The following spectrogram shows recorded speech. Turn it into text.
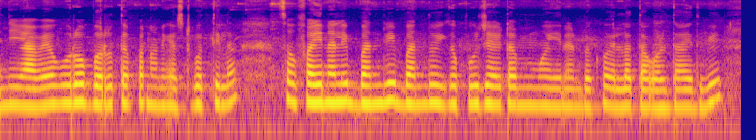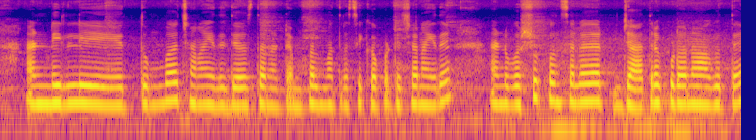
ಇದು ಯಾವ್ಯಾವ ಊರೋ ಬರುತ್ತಪ್ಪ ನನಗೆ ಅಷ್ಟು ಗೊತ್ತಿಲ್ಲ. ಸೊ ಫೈನಲಿ ಬಂದ್ವಿ, ಬಂದು ಈಗ ಪೂಜೆ ಐಟಮ್ ಏನೇನು ಬೇಕೋ ಎಲ್ಲ ತಗೊಳ್ತಾ ಇದ್ವಿ. ಆ್ಯಂಡ್ ಇಲ್ಲಿ ತುಂಬ ಚೆನ್ನಾಗಿದೆ ದೇವಸ್ಥಾನ ಟೆಂಪಲ್ ಮಾತ್ರ ಸಿಕ್ಕಾಪಟ್ಟೆ ಚೆನ್ನಾಗಿದೆ. ಆ್ಯಂಡ್ ವರ್ಷಕ್ಕೊಂದ್ಸಲ ಜಾತ್ರೆ ಕೂಡ ಆಗುತ್ತೆ.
